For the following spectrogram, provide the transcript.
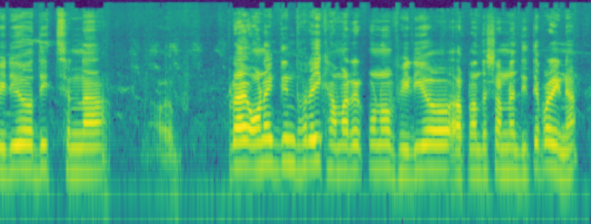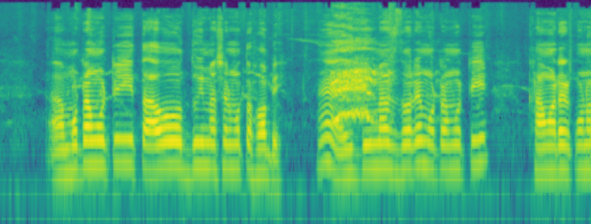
ভিডিও দিচ্ছেন না। প্রায় অনেক দিন ধরেই খামারের কোনো ভিডিও আপনাদের সামনে দিতে পারি না। মোটামুটি তাও দুই মাসের মতো হবে। হ্যাঁ এই দুই মাস ধরে মোটামুটি খামারের কোনো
